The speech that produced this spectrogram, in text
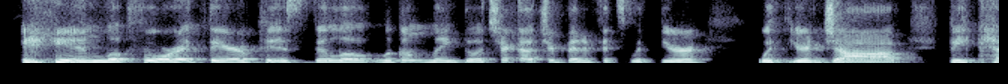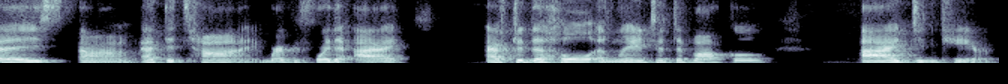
and look for a therapist, below, look on link, go check out your benefits with your with your job because um, at the time, right before that, I after the whole Atlanta debacle, I didn't care.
